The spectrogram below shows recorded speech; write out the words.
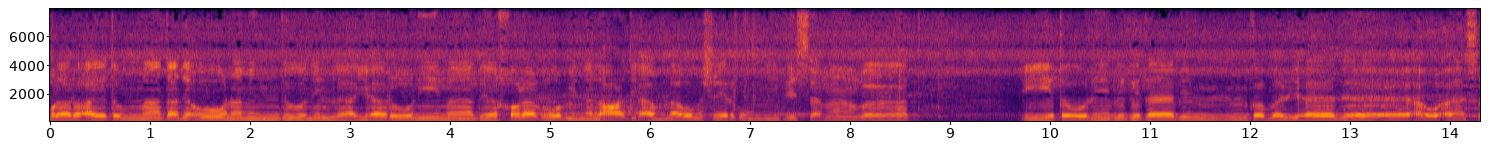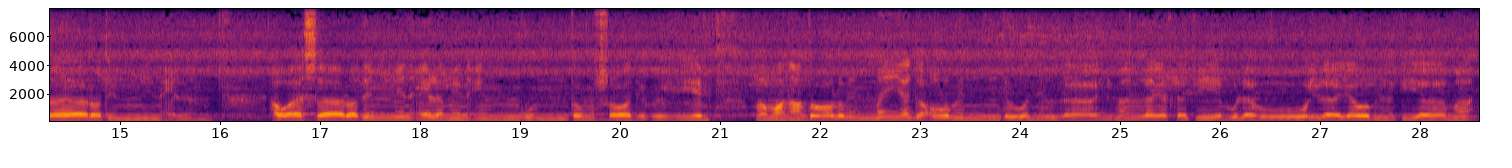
قل أرأيتم ما تدعون من دون الله؟ أروني ماذا خلقوا من الأرض أم لهم شرك في السماوات؟ ائتوني بكتاب قبل هذا أو أثارة من علم أو أثارة من علم إن كنتم صادقين. ومن أضل ممن يدعو من دون الله من لا يستجيب له إلى يوم القيامة.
